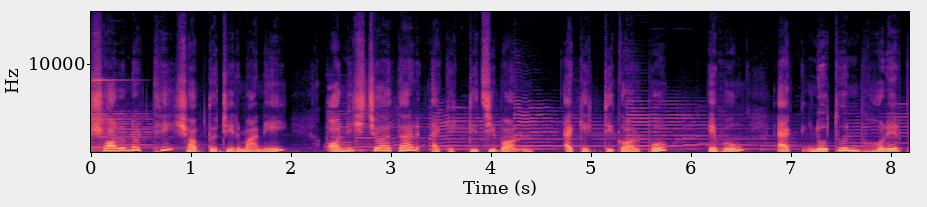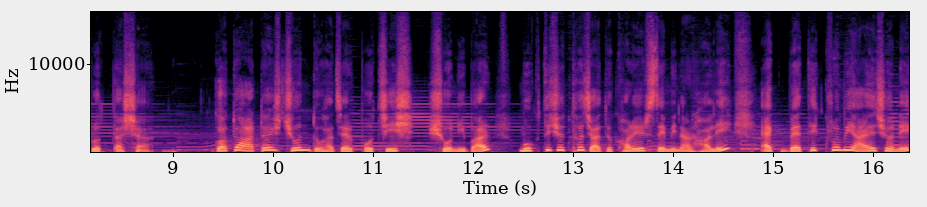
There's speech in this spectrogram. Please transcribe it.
শরণার্থী শব্দটির মানে অনিশ্চয়তার এক একটি জীবন এক একটি গল্প এবং এক নতুন ভোরের প্রত্যাশা। গত আঠাশ জুন দু হাজার পঁচিশ শনিবার মুক্তিযুদ্ধ জাদুঘরের সেমিনার হলে এক ব্যতিক্রমী আয়োজনে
